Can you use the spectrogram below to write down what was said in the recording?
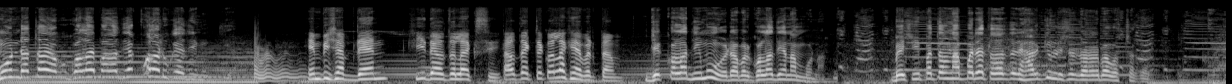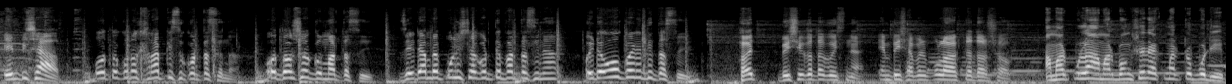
মনটা ওকে গলায় পাড়া দিয়ে কলা ঢুকিয়ে দিই মুখ দিয়ে। এমপি সাহেব দেন খিদাও তো লাগছে। তাও তো একটা কলা খেয়ে পারতাম। যে কলা নিমু এটা আবার গলা দিয়ে নামবো না। বেশি পেতাল না পারে তাড়াতাড়ি হারকিউলিসের ধরার ব্যবস্থা কর। এমপি সাহেব ও তো কোনো খারাপ কিছু করতেছে না। ও দর্শক মারতেছে। যেটা আমরা পুলিশটা করতে পারতাছি না ওইটা ও করে দিতেছে। হয়ত বেশি কথা কইস না এমপি সাহেবের পোলাও একটা দর্শক। আমার পোলা আমার বংশের একমাত্র প্রদীপ।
